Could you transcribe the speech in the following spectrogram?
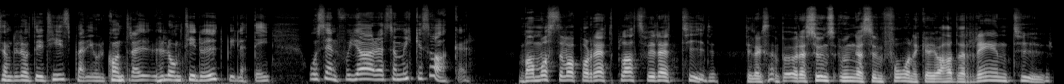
som det låter i tidsperiod, kontra hur lång tid du utbildat dig, och sen få göra så mycket saker. Man måste vara på rätt plats vid rätt tid. Till exempel Öresunds unga symfoniker, jag hade ren tur.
